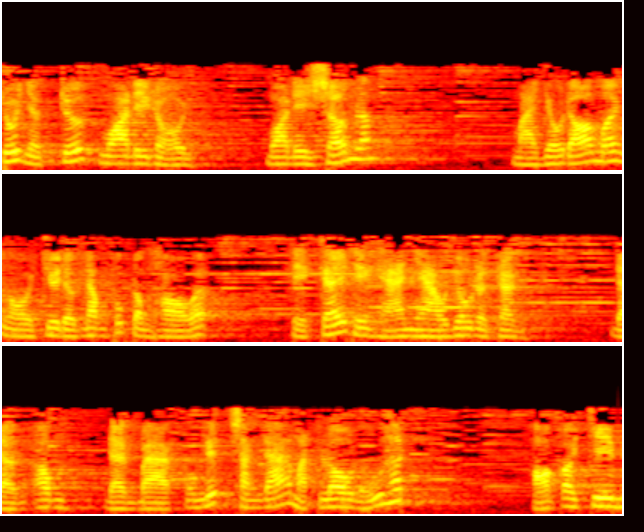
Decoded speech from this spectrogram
Chúa Nhật trước Moa đi rồi Moa đi sớm lắm Mà vô đó mới ngồi chưa được 5 phút đồng hồ á Thì kế thiên hạ nhào vô rần rần Đàn ông, đàn bà, con nít săn đá mạch lô đủ hết. Họ coi chim,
